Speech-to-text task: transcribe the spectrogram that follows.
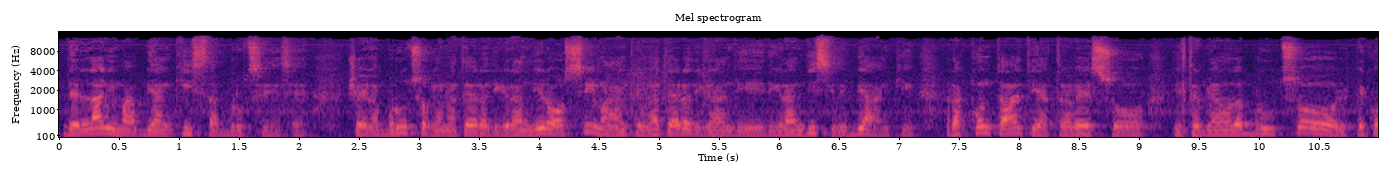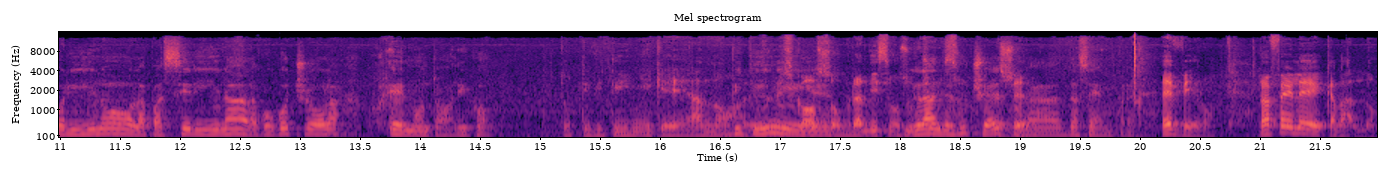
dell'anima bianchista abruzzese, cioè l'Abruzzo che è una terra di grandi rossi ma anche una terra di, grandi, di grandissimi bianchi, raccontati attraverso il Trebbiano d'Abruzzo, il pecorino, la passerina, la cococciola e il montonico tutti i vitigni che hanno vitigni riscosso un grandissimo successo. grande successo da, da, sempre. È vero. Raffaele Cavallo,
